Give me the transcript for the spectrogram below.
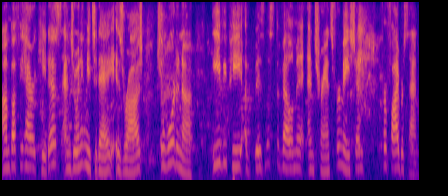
I'm Buffy Harakidas, and joining me today is Raj Jawardena, EVP of Business Development and Transformation for FiberSense.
